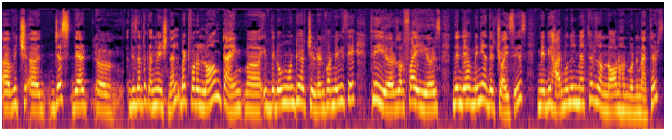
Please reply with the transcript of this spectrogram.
uh, which uh, just they are uh, these are the conventional but for a long time if they don't want to have children for maybe say 3 years or 5 years then they have many other choices maybe hormonal methods or non hormonal methods.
